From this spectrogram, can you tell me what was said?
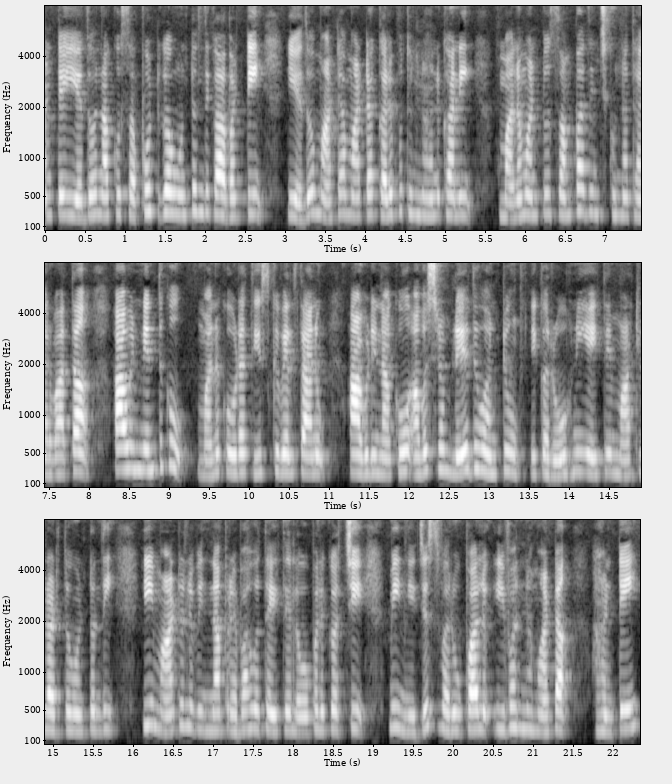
అంటే ఏదో నాకు సపోర్ట్గా ఉంటుంది కాబట్టి ఏదో మాట మాట కలుపుతున్నాను కానీ మనం అంటూ సంపాదించుకున్న తర్వాత ఆవిడనెందుకు మన కూడా తీసుకువెళ్తాను. ఆవిడ నాకు అవసరం లేదు అంటూ ఇక రోహిణి అయితే మాట్లాడుతూ ఉంటుంది. ఈ మాటలు విన్న ప్రభావతి అయితే లోపలికి వచ్చి మీ నిజ స్వరూపాలు ఇవన్నమాట. అంటే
